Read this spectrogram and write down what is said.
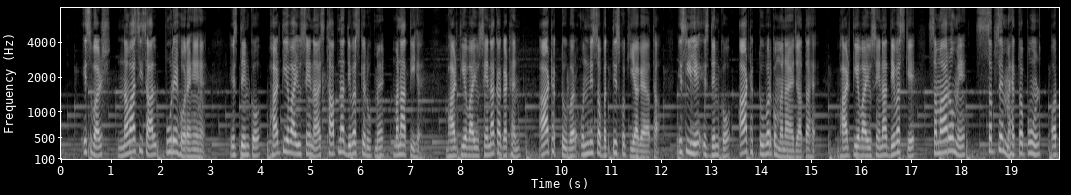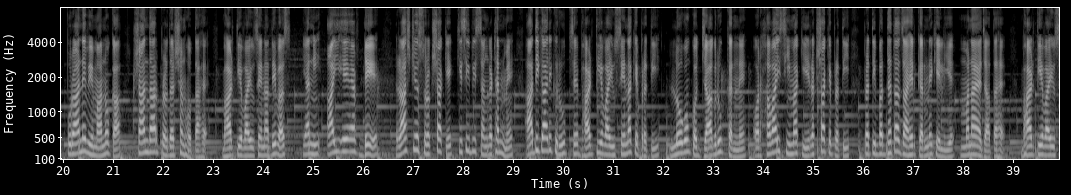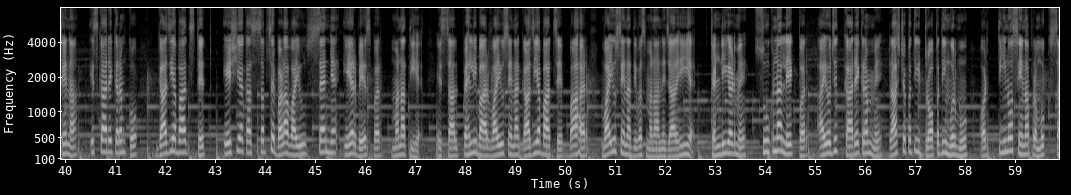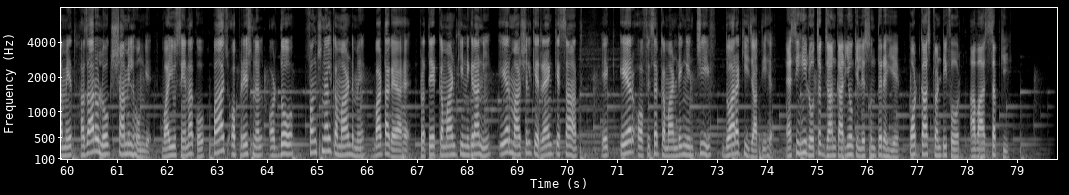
इस वर्ष नवासी साल पूरे हो रहे हैं। इस दिन को भारतीय वायुसेना स्थापना दिवस के रूप में मनाती है। भारतीय वायुसेना का गठन 8 अक्टूबर 1932 को किया गया था। इसलिए इस दिन को 8 अक्टूबर को मनाया जाता है। भारतीय वायुसेना दिवस के समारोह में सबसे महत्वपूर्ण और पुराने विमानों का शानदार प्रदर्शन होता है। भारतीय वायुसेना दिवस यानी आईएएफ डे राष्ट्रीय सुरक्षा के किसी भी संगठन में आधिकारिक रूप से भारतीय वायुसेना के प्रति लोगों को जागरूक करने और हवाई सीमा की रक्षा के प्रति प्रतिबद्धता ज़ाहिर करने के लिए मनाया जाता है। भारतीय वायुसेना इस कार्यक्रम को गाजियाबाद स्थित एशिया का सबसे बड़ा वायु सैन्य एयरबेस पर मनाती है। इस साल पहली बार वायुसेना गाजियाबाद से बाहर वायुसेना दिवस मनाने जा रही है। चंडीगढ़ में सूखना लेक पर आयोजित कार्यक्रम में राष्ट्रपति द्रौपदी मुर्मू और तीनों सेना प्रमुख समेत हज़ारों लोग शामिल होंगे। वायुसेना को पाँच ऑपरेशनल और दो फंक्शनल कमांड में बांटा गया है। प्रत्येक कमांड की निगरानी एयर मार्शल के रैंक के साथ एक air officer commanding in chief द्वारा की जाती है। ऐसी ही रोचक जानकारियों के लिए सुनते रहिए पॉडकास्ट 24 आवाज़ सबकी।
